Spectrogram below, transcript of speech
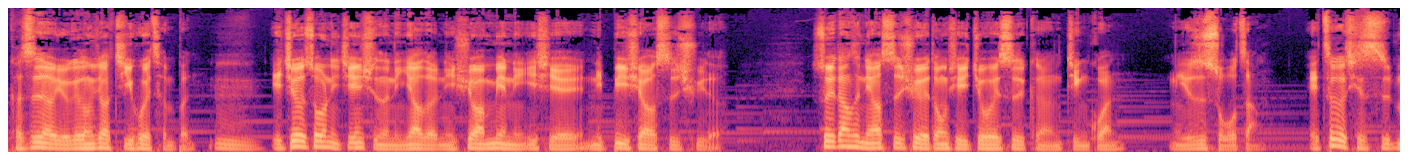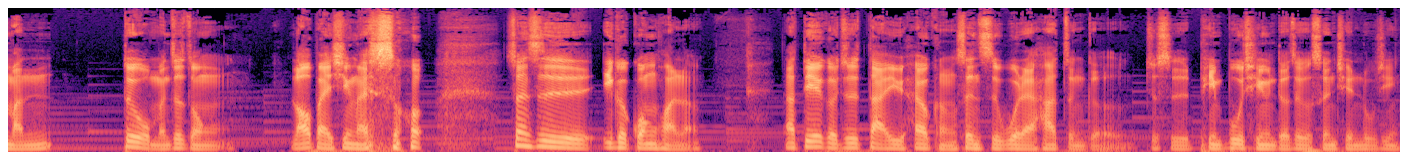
可是呢，有一个东西叫机会成本，嗯，也就是说，你今天选择你要的，你需要面临一些你必须要失去的，所以当时你要失去的东西就会是可能警官，你就是所长，诶，这个其实蛮对我们这种老百姓来说，算是一个光环了。那第二个就是待遇，还有可能甚至未来他整个就是平步青云的这个升迁路径，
